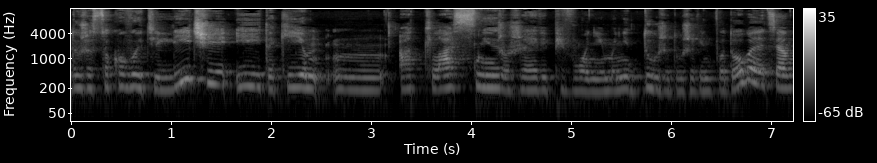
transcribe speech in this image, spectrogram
дуже соковиті лічі і такі атласні рожеві півонії. Мені дуже-дуже він подобається.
